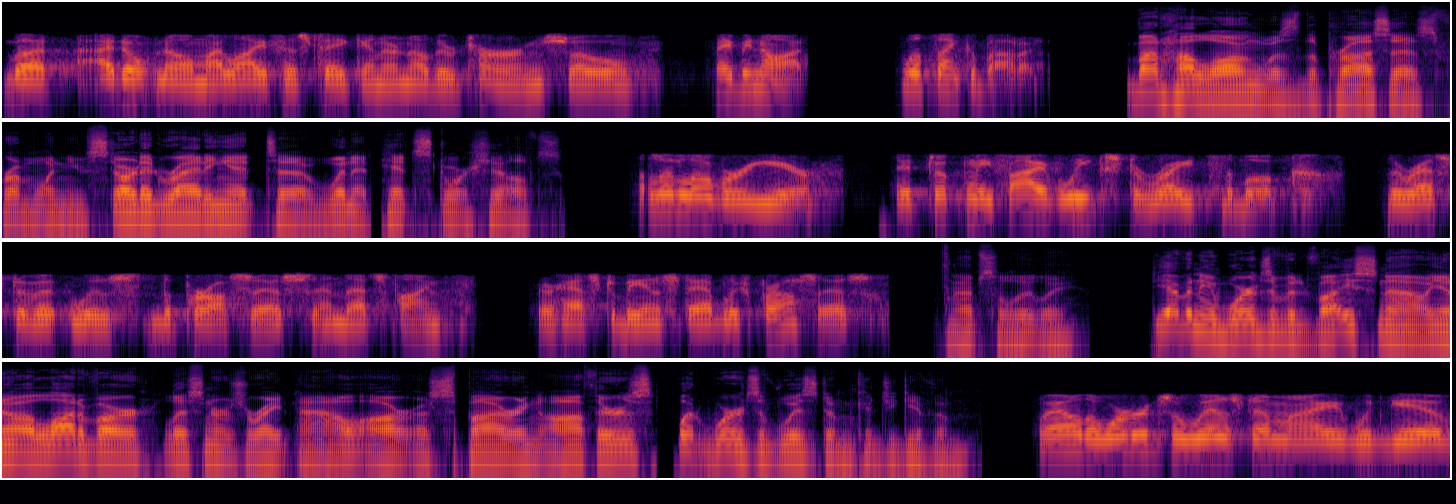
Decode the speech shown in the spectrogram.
But I don't know. My life has taken another turn, so maybe not. We'll think about it. About how long was the process from when you started writing it to when it hit store shelves? A little over a year. It took me five weeks to write the book. The rest of it was the process, and that's fine. There has to be an established process. Absolutely. Do you have any words of advice now? You know, a lot of our listeners right now are aspiring authors. What words of wisdom could you give them? Well, the words of wisdom I would give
